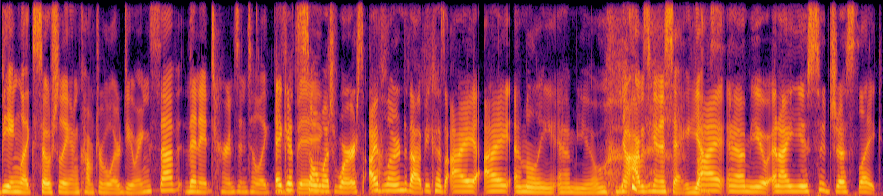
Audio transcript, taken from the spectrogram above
being like socially uncomfortable or doing stuff, then it turns into like It gets so much worse. I've learned that because I, I, Emily, am you. No, I was gonna say yes. I am you. And I used to just like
